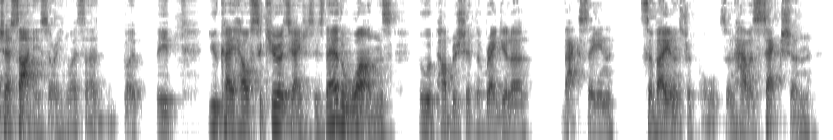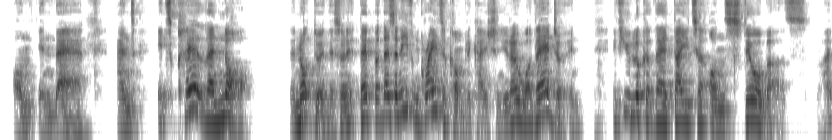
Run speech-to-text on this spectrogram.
HSA, sorry, the UK Health Security Agencies, they're the ones who are publishing the regular vaccine surveillance reports and have a section on in there. And it's clear they're not. They're not doing this, and it, but there's an even greater complication. You know what they're doing? If you look at their data on stillbirths, right?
